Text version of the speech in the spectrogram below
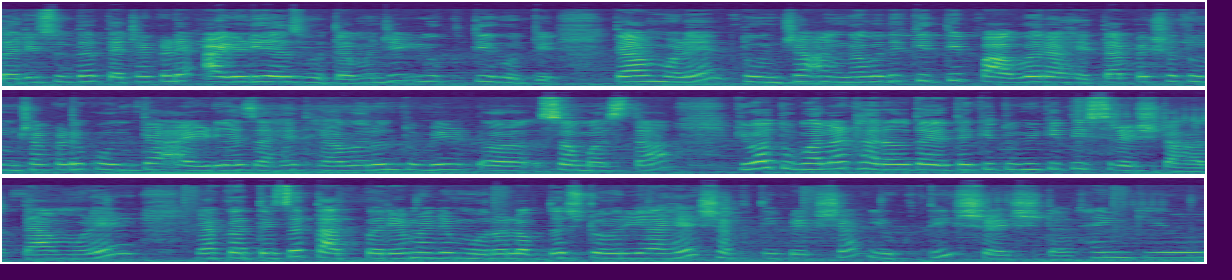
तरीसुद्धा त्याच्याकडे आयडियाज होत्या. म्हणजे युक्ती होती. त्यामुळे तुमच्या अंगामध्ये किती पॉवर आहे? त्यापेक्षा तुमच्याकडे कोणत्या आयडियाज आहेत? ह्यावरून तुम्ही समजता? किंवा तुम्हाला ठर ठरवता येतं की तुम्ही किती श्रेष्ठ आहात. त्यामुळे या कथेचं तात्पर्य म्हणजे मोरल ऑफ द स्टोरी आहे शक्तीपेक्षा युक्ती श्रेष्ठ. थँक्यू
